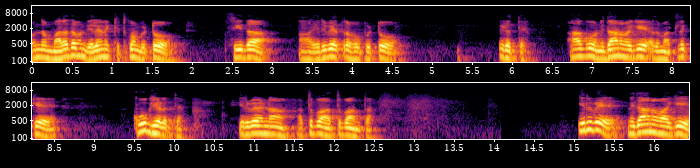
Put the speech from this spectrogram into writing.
ಒಂದು ಮರದ ಒಂದು ಎಲೆನ ಕಿತ್ಕೊಂಡ್ಬಿಟ್ಟು ಸೀದಾ ಆ ಇರುವೆ ಹತ್ರ ಹೋಗ್ಬಿಟ್ಟು ಇಡುತ್ತೆ. ಹಾಗೂ ನಿಧಾನವಾಗಿ ಅದು ಮತ್ತಲಿಕ್ಕೆ ಕೂಗಿ ಹೇಳುತ್ತೆ. ಇರುವೆ ಅಣ್ಣ, ಹತ್ತು ಬಾ ಹತ್ತು ಬಾ ಅಂತ. ಇರುವೆ ನಿಧಾನವಾಗಿ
